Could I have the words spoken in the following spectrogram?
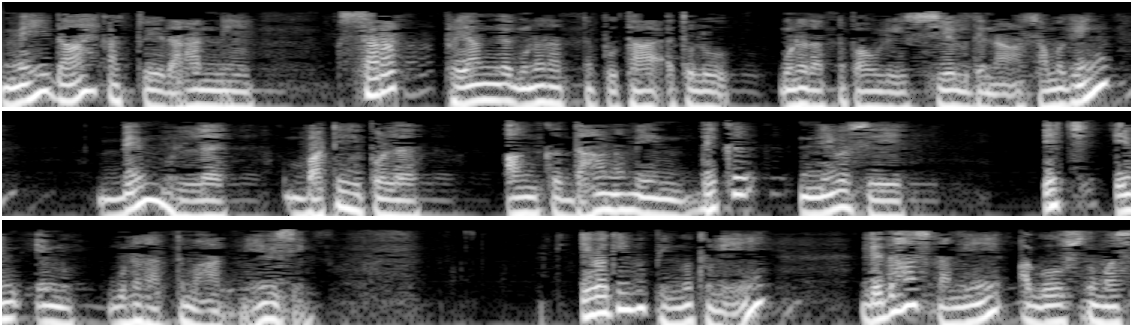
මෙහි දායකත්වයේ දරන්නේ සරත් ප්‍රයංග ගුණරත්න පුතා ඇතුළු ගුණරත්න පවුලේ සියලු දෙනා සමගින් බෙම්මුල්ල බටේපොළ අංක 19 දෙක නිවසේ HMM ගුණරත්න මහත්මිය විසින්. ඒ වගේම පින්වතුනි 2009 අගෝස්තු මාස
